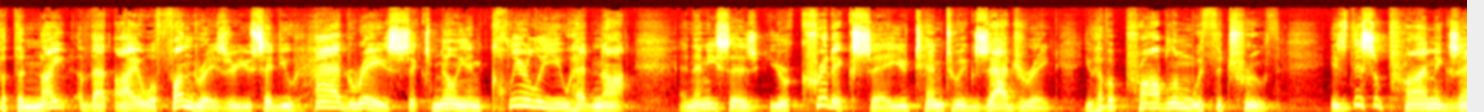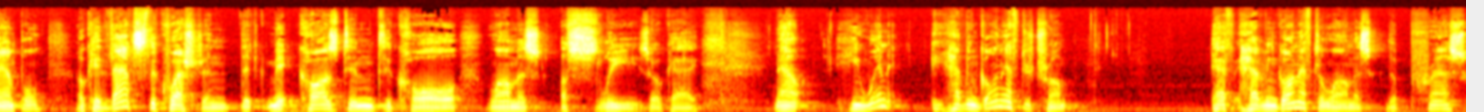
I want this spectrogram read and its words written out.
but the night of that Iowa fundraiser, you said you had raised six million. Clearly, you had not. And then he says, Your critics say you tend to exaggerate. You have a problem with the truth. Is this a prime example? Okay, that's the question that caused him to call Llamas a sleaze, okay? Now, he went, having gone after Trump, having gone after Llamas, the press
